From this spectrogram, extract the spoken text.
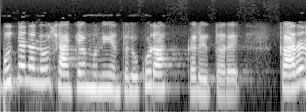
ಬುದ್ಧನನ್ನು ಶಾಕ್ಯ ಮುನಿ ಅಂತಲೂ ಕೂಡ ಕರೆಯುತ್ತಾರೆ. ಕಾರಣ,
